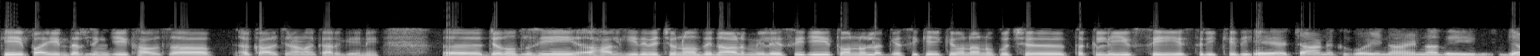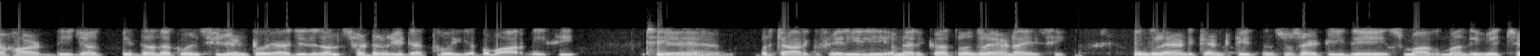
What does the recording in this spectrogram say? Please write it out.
ਕਿ ਭਾਈ ਇੰਦਰ ਸਿੰਘ ਜੀ ਖਾਲਸਾ ਅਕਾਲ ਚਲਾਣਾ ਕਰ ਗਏ ਨੇ। ਜਦੋਂ ਤੁਸੀਂ ਹਾਲ ਹੀ ਦੇ ਵਿੱਚ ਉਹਨਾਂ ਦੇ ਨਾਲ ਮਿਲੇ ਸੀ ਜੀ ਤੁਹਾਨੂੰ ਲੱਗੇ ਸੀ ਕਿ ਕਿ ਉਹਨਾਂ ਨੂੰ ਕੁਝ ਤਕਲੀਫ ਸੀ ਇਸ ਤਰੀਕੇ ਦੀ? ਇਹ ਅਚਾਨਕ ਕੋਈ ਨਾ ਇਹਨਾਂ ਦੀ ਜਾਂ ਹਾਰਟ ਦੀ ਜਾਂ ਇਦਾਂ ਦਾ ਕੋਈ ਇਨਸੀਡੈਂਟ ਹੋਇਆ ਜਿਹਦੇ ਨਾਲ ਸਡਨਲੀ ਡੈਥ ਹੋਈ ਹੈ ਬਿਮਾਰ ਨਹੀਂ ਸੀ। ਠੀਕ ਹੈ। ਪ੍ਰਚਾਰਕ ਫੇਰੀ ਲਈ ਅਮਰੀਕਾ ਤੋਂ ਇੰਗਲੈਂਡ ਆਏ ਸੀ। ਇੰਗਲੈਂਡ ਕੈਂਟ ਕੀਰਤਨ ਸੁਸਾਇਟੀ ਦੇ ਸਮਾਗਮਾਂ ਦੇ ਵਿੱਚ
